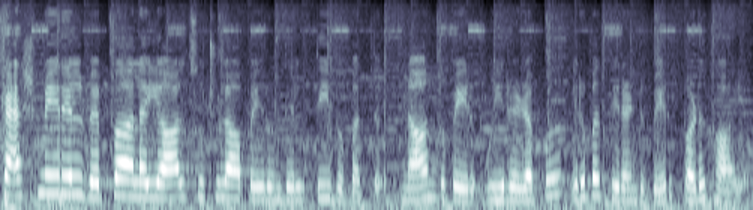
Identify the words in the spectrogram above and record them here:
காஷ்மீரில் வெப்ப அலையால் சுற்றுலா பேருந்தில் தீ விபத்து. நான்கு பேர் உயிரிழப்பு இருபத்தி இரண்டு பேர் படுகாயம்.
